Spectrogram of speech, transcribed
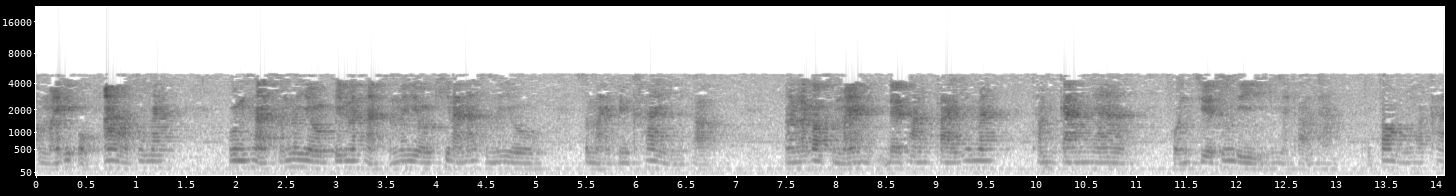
สมัยที่อบอ้าวใช่ไหมปุณหาสัมมโยปิลหาสัมมโยขีลานาสัมมโยสมัยเป็นไข้นะครับแล้วก็สมัยเดินทางไกลใช่ไหมทำการงานฝนเจือทุลีนะครับถูกต้องนะครับค่า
